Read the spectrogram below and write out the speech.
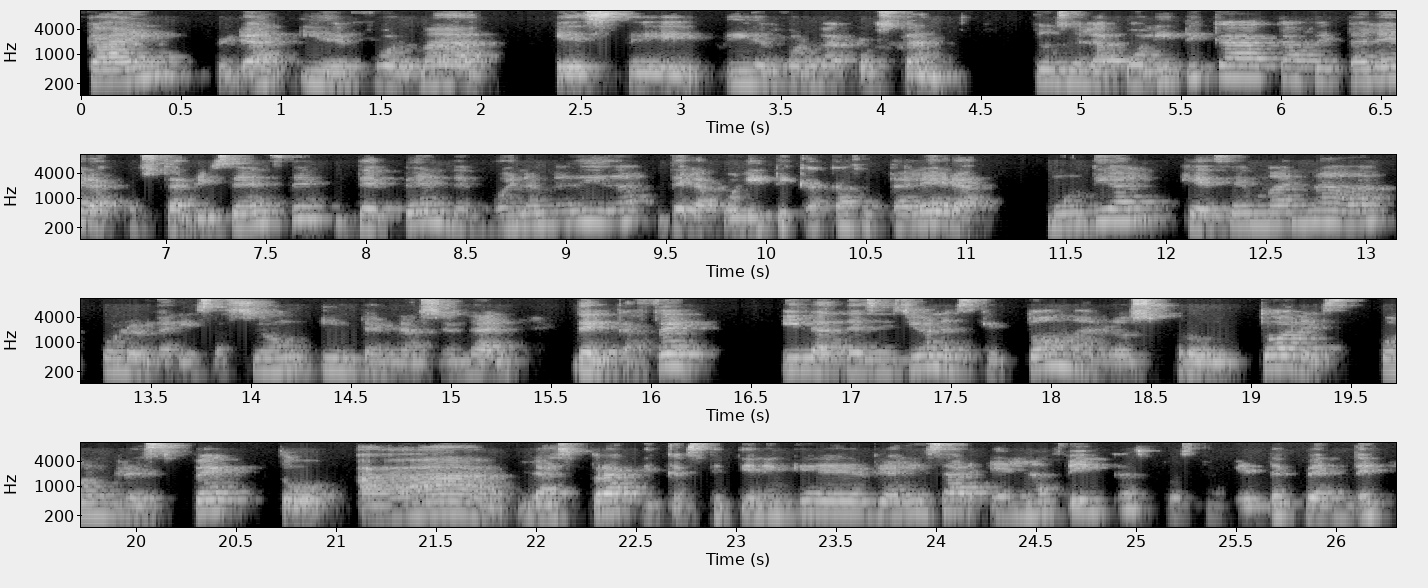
caen, ¿verdad? Y de forma, este, y de forma constante. Entonces, la política cafetalera costarricense depende en buena medida de la política cafetalera mundial que es emanada por la Organización Internacional del Café. Y las decisiones que toman los productores con respecto a las prácticas que tienen que realizar en las fincas, pues también depende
